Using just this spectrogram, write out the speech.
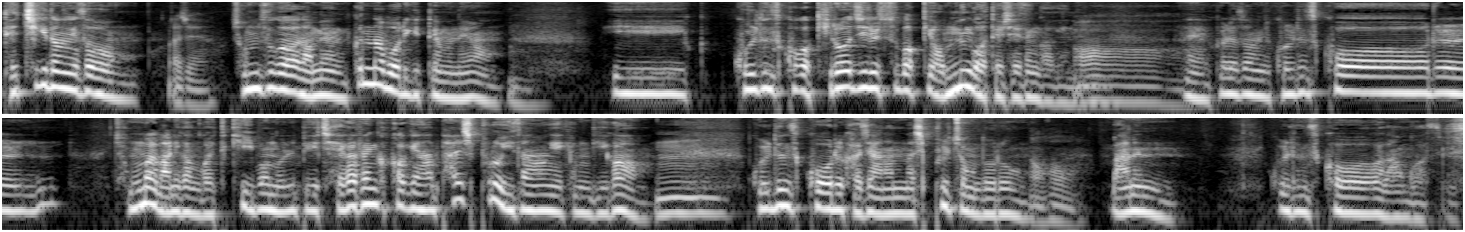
대치기 당해서 맞아요. 점수가 나면 끝나버리기 때문에요. 음. 이 골든 스코어가 길어질 수밖에 없는 것 같아요. 제 생각에는. 어. 네, 그래서 이제 골든 스코어를 정말 많이 간 거예요. 특히 이번 올림픽에 제가 생각하기엔 한 80% 이상의 경기가 음. 골든 스코어를 가지 않았나 싶을 정도로 어허. 많은 골든 스코어가 나온 것 같습니다.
